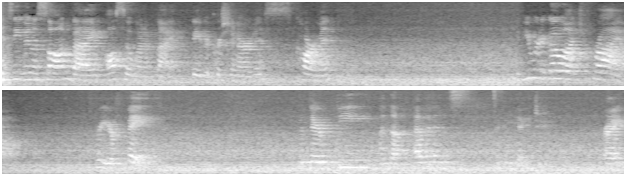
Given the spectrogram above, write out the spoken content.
It's even a song by also one of my favorite Christian artists, Carmen. If you were to go on trial for your faith, would there be enough evidence to convict you? Right?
